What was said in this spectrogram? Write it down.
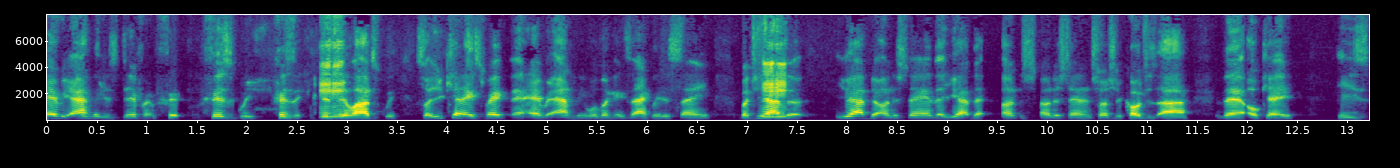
every athlete is different physically, phys- physiologically. So you can't expect that every athlete will look exactly the same. But you mm-hmm. have to you have to understand that you have to un- understand and trust your coach's eye that okay, he's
